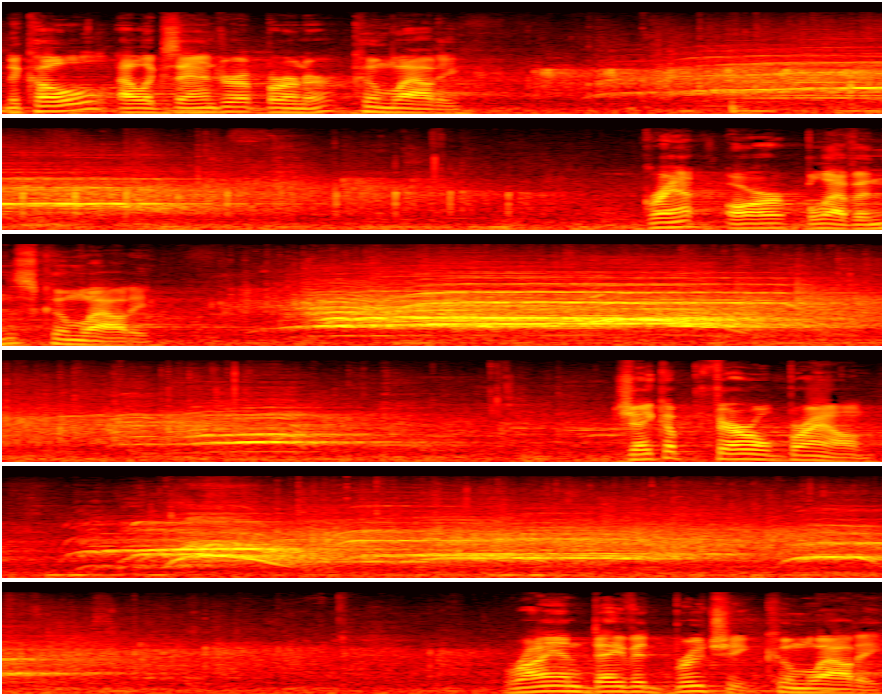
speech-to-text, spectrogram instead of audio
Nicole Alexandra Berner, cum laude. Grant R. Blevins, cum laude. Jacob Farrell Brown. Ryan David Brucci, cum laude.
